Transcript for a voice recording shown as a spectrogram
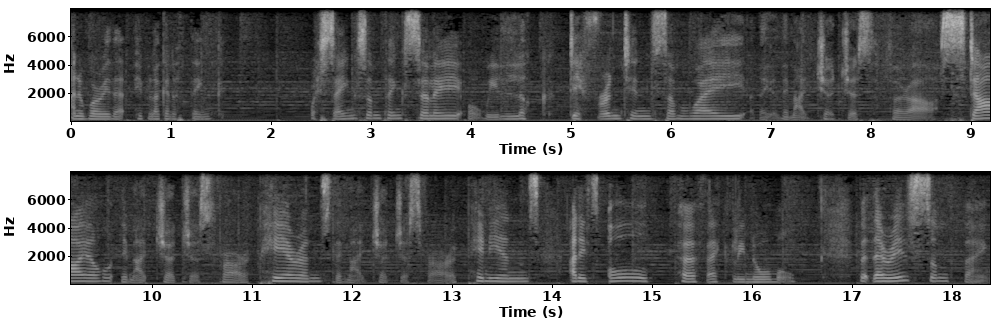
and a worry that people are going to think we're saying something silly or we look different in some way. They, they might judge us for our style, they might judge us for our appearance, they might judge us for our opinions, and it's all perfectly normal. But there is something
